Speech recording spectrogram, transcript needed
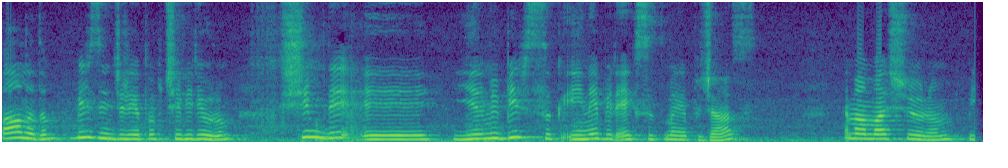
Bağladım. Bir zincir yapıp çeviriyorum. Şimdi e, 21 sık iğne bir eksiltme yapacağız. Hemen başlıyorum. Bir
